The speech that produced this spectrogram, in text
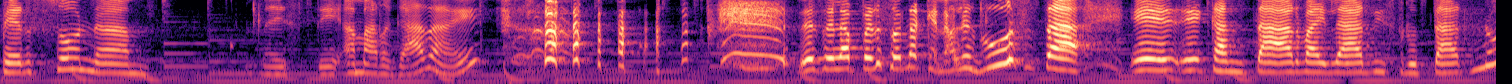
persona este, amargada, ¿eh? desde la persona que no le gusta eh, eh, cantar, bailar, disfrutar. No,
